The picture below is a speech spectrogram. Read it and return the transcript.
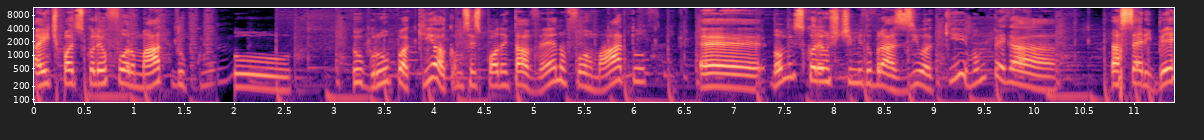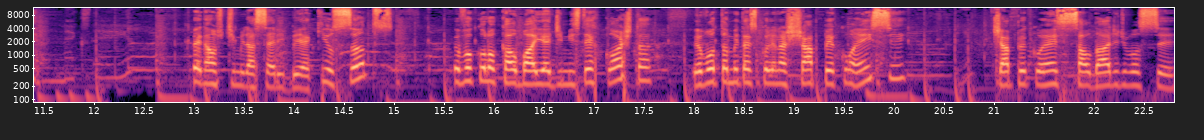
A gente pode escolher o formato do, do, do grupo aqui, ó. Como vocês podem estar tá vendo, o formato. É, vamos escolher uns times do Brasil aqui. Vamos pegar da Série B. Vou pegar uns times da Série B aqui. O Santos. Eu vou colocar o Bahia de Mr. Costa. Eu vou também estar tá escolhendo a Chapecoense. Chapecoense, saudade de você.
